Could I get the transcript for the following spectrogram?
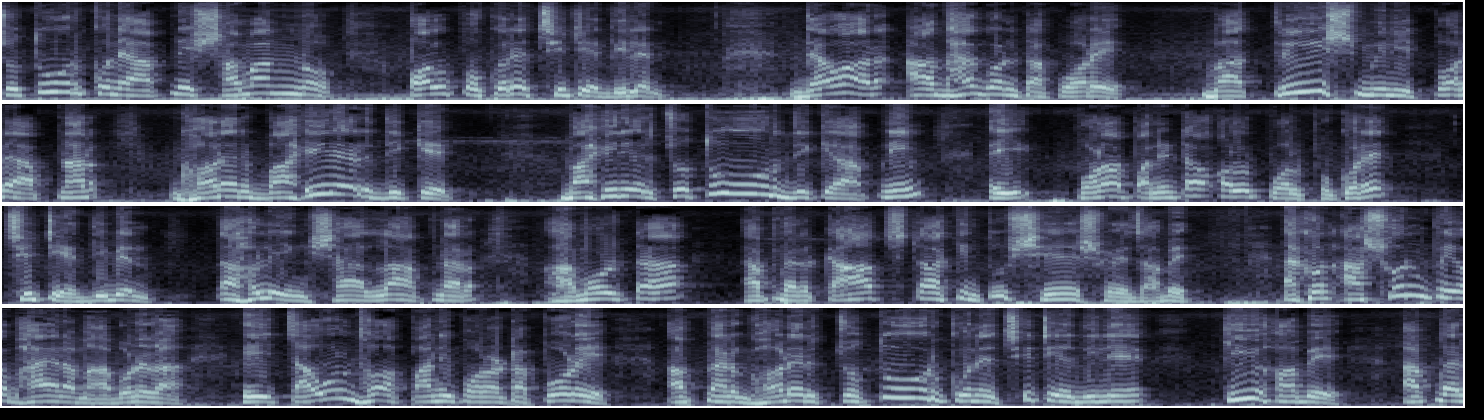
চতুর কোণে আপনি সামান্য অল্প করে ছিটিয়ে দিলেন। দেওয়ার আধা ঘণ্টা পরে বা ত্রিশ মিনিট পরে আপনার ঘরের বাহিরের দিকে, বাহিরের চতুর্দিকে আপনি এই পড়া পানিটা অল্প অল্প করে ছিটিয়ে দিবেন। তাহলে ইনশাআল্লাহ আপনার আমলটা, আপনার কাজটা কিন্তু শেষ হয়ে যাবে। এখন আসুন প্রিয় ভাইয়েরা, মা বোনেরা, এই চাউল ধোয়া পানি পড়াটা পড়ে আপনার ঘরের চতুর কোণে ছিটিয়ে দিলে কি হবে, আপনার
